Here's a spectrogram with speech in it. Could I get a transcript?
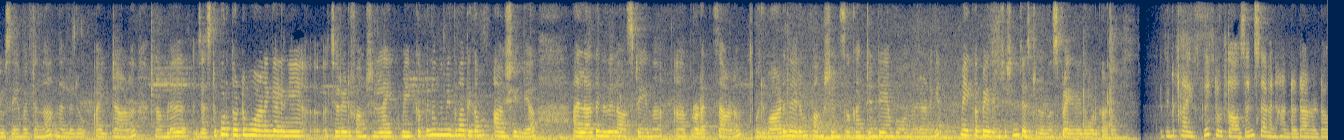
യൂസ് ചെയ്യാൻ പറ്റുന്ന നല്ലൊരു ഐറ്റമാണ് നമ്മൾ ജസ്റ്റ് പുറത്തോട്ട് പോവുകയാണെങ്കിൽ അല്ലെങ്കിൽ ചെറിയൊരു ഫങ്ഷൻ ലൈറ്റ് മേക്കപ്പിനൊന്നും ഇതും അധികം ആവശ്യമില്ല. അല്ലാതെ തന്നെ ഇത് ലാസ്റ്റ് ചെയ്യുന്ന പ്രൊഡക്ട്സ് ആണ്. ഒരുപാട് നേരം ഫങ്ഷൻസ് ഒക്കെ അറ്റൻഡ് ചെയ്യാൻ പോകുന്നവരാണെങ്കിൽ മേക്കപ്പ് ചെയ്തതിന് ശേഷം ജസ്റ്റ് ഇതൊന്ന് സ്പ്രേ ചെയ്ത് കൊടുക്കാം കേട്ടോ ഇതിന്റെ price two thousand seven hundred ആണ് കേട്ടോ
